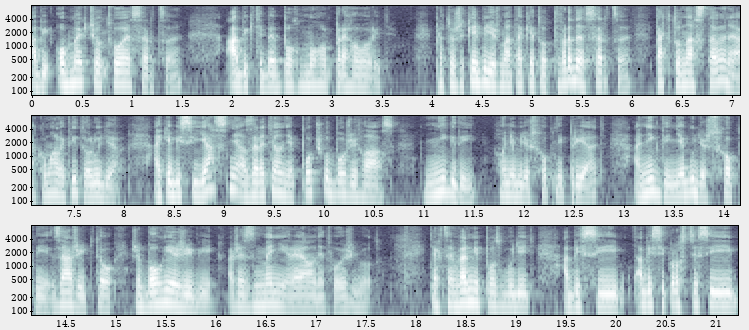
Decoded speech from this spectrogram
aby obmekčil tvoje srdce, aby k tebe Boh mohol prehovoriť. Pretože keď budeš mať takéto tvrdé srdce, takto nastavené, ako mali títo ľudia, aj keby si jasne a zretelne počul Boží hlas, nikdy ho nebudeš schopný prijať a nikdy nebudeš schopný zažiť to, že Boh je živý a že zmení reálne tvoj život. Ťa chcem veľmi pozbudiť, aby si, aby si proste si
